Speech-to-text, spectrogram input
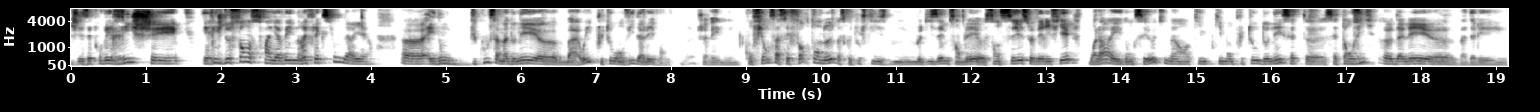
je les ai trouvées riches et, et riches de sens. Enfin il y avait une réflexion derrière euh, et donc, du coup, ça m'a donné, euh, bah oui, plutôt envie d'aller. Bon, j'avais une confiance assez forte en eux parce que tout ce qu'ils me disaient me semblait euh, censé se vérifier. Voilà, et donc c'est eux qui m'ont qui, m'ont plutôt donné cette euh, cette envie euh, d'aller bah, d'aller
